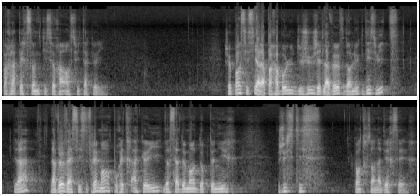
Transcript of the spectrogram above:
par la personne qui sera ensuite accueillie. Je pense ici à la parabole du juge et de la veuve dans Luc 18. Là, la veuve insiste vraiment pour être accueillie dans sa demande d'obtenir justice contre son adversaire.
